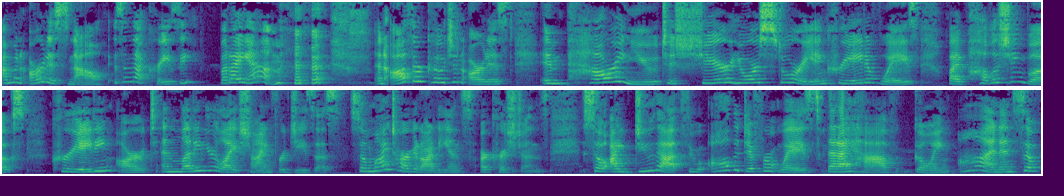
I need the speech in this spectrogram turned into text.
I'm an artist now. Isn't that crazy? But I am. an author, coach, and artist, empowering you to share your story in creative ways by publishing books, creating art, and letting your light shine for Jesus. So, my target audience are Christians. So, I do that through all the different ways that I have going on. And so,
